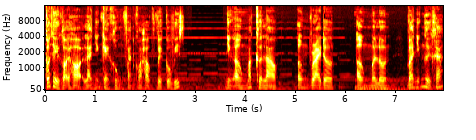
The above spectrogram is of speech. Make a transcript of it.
có thể gọi họ là những kẻ khùng phản khoa học về Covid. Nhưng ông McCullough, ông Ryder, ông Malone và những người khác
